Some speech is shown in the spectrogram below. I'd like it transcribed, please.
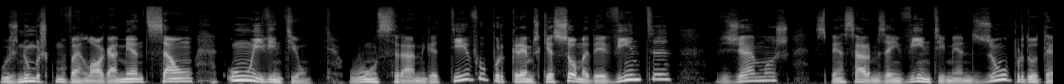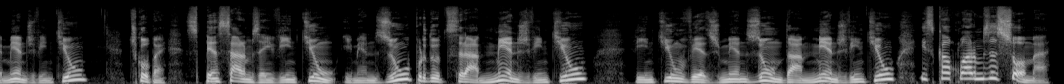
Os números que me vêm logo à mente são 1 e 21. O 1 será negativo porque queremos que a soma dê 20, Vejamos, se pensarmos em 20 e menos 1, o produto é menos 21. Desculpem, se pensarmos em 21 e menos 1, o produto será menos 21. 21 vezes menos 1 dá menos 21. E se calcularmos a soma,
